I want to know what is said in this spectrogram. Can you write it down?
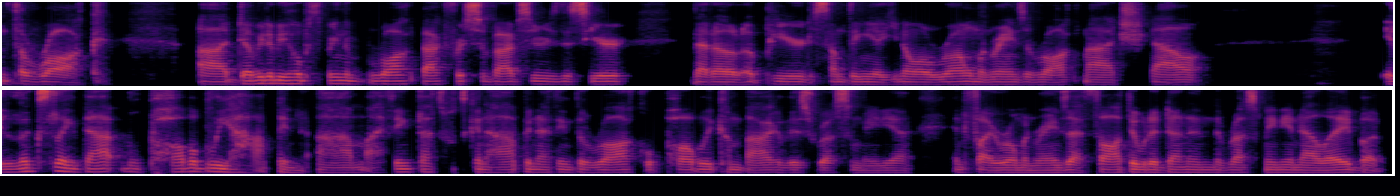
The Rock. Uh, WWE hopes to bring The Rock back for Survivor Series this year. That'll appear to something, you know, a Roman Reigns, and Rock match. Now, it looks like that will probably happen. Um, I think that's what's going to happen. I think The Rock will probably come back this WrestleMania and fight Roman Reigns. I thought they would have done it in the WrestleMania in LA, but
